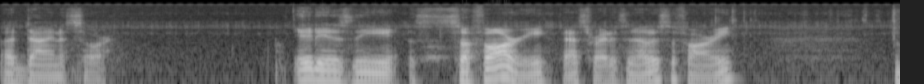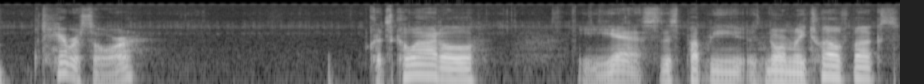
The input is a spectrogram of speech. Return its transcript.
a dinosaur. It is the Safari, that's right, it's another Safari, Pterosaur, Quetzalcoatl. Yes, this puppy is normally 12 bucks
